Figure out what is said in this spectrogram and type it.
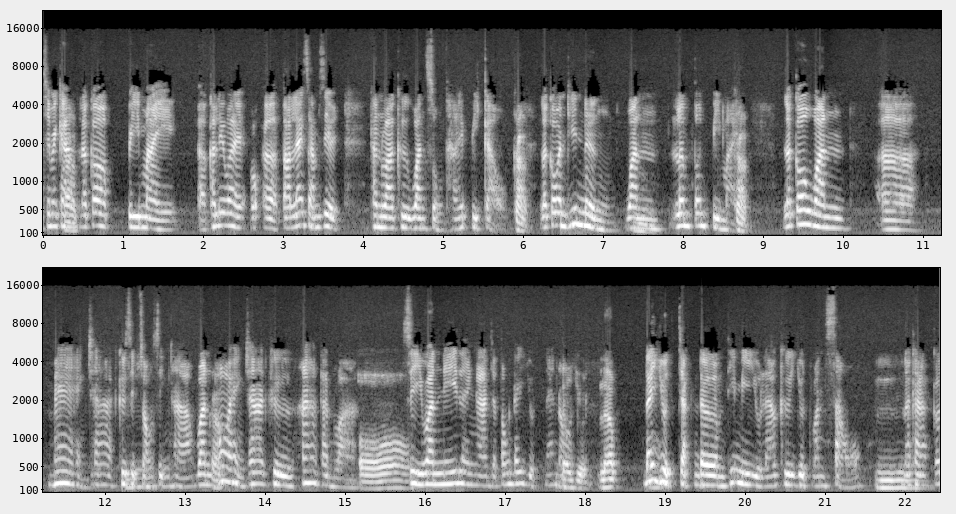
ใช่ไหมครัคะบแล้วก็ปีใหม่เอ่อเขาเรียกว่าเอ่อตอนแรก31ธันวาคือวันส่งท้ายปีเก่าครับแล้วก็วันที่หนึ่งวันอืมเริ่มต้นปีใหม่ครับแล้วก็วันเอ่อแม่แห่งชาติคืออืม12 สิงหา วันครับพ่อแห่งชาติคือ 5 ธันวาอ๋อสี่วันนี้แรงงานจะต้องได้หยุดแน่นอได้นหยุด แล้ว ได้หยุดจากเดิมที่มีอยู่แล้วคือหยุดวันเสาร์อืมนะคะ ก็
